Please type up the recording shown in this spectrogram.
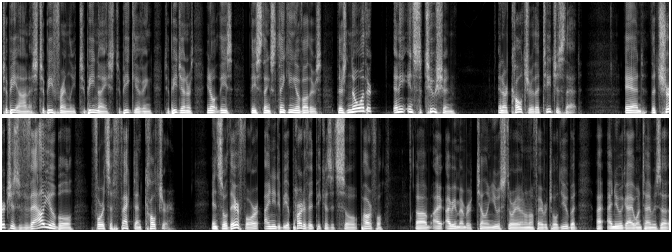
to be honest, to be friendly, to be nice, to be giving, to be generous. You know, these these things, thinking of others. There's no other any institution in our culture that teaches that. And the church is valuable for its effect on culture. And so, therefore, I need to be a part of it because it's so powerful. Um, I, I remember telling you a story. I don't know if I ever told you, but I, I knew a guy one time who's a,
